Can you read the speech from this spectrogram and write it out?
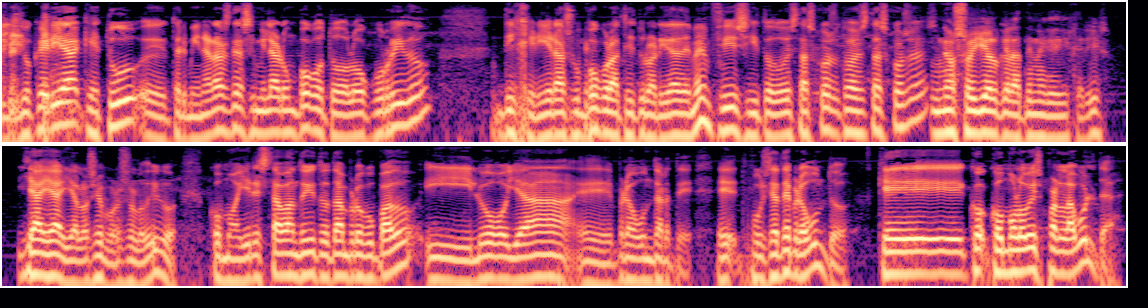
Y yo quería que tú eh, terminaras de asimilar un poco todo lo ocurrido, digirieras un poco la titularidad de Memphis y todo estas cosas, todas estas cosas. No soy yo el que la tiene que digerir. Ya, ya, ya lo sé, por eso lo digo. Como ayer estaba Antonito tan preocupado y luego ya eh, preguntarte. Eh, pues ya te pregunto, ¿qué, ¿cómo lo ves para la vuelta?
